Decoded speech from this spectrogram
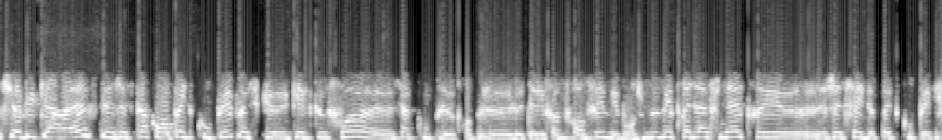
je suis à Bucarest et j'espère qu'on va pas être coupé parce que quelquefois euh, ça coupe le, le, le, téléphone français. Mais bon, je me mets près de la fenêtre et euh, j'essaye de pas être coupé.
